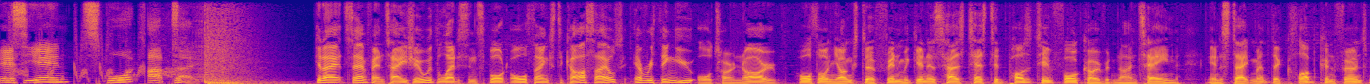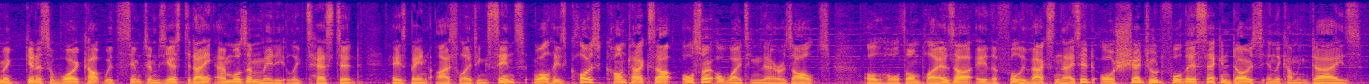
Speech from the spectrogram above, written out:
SEN Sport Update. G'day, it's Sam Fantasia with the latest in sport, all thanks to car sales, everything you auto know. Hawthorn youngster Finn Maginness has tested positive for COVID 19. In a statement, the club confirms Maginness woke up with symptoms yesterday and was immediately tested. He's been isolating since, while his close contacts are also awaiting their results. All Hawthorn players are either fully vaccinated or scheduled for their second dose in the coming days.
